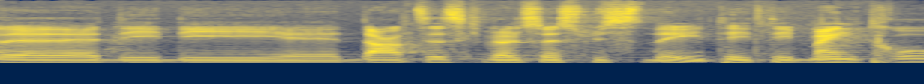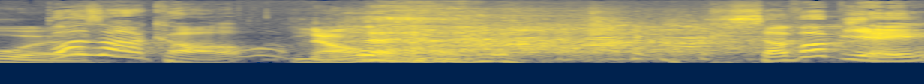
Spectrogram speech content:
euh, des, des euh, dentistes qui veulent se suicider. T'es es bien trop. Pas encore. Non. ça va bien,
